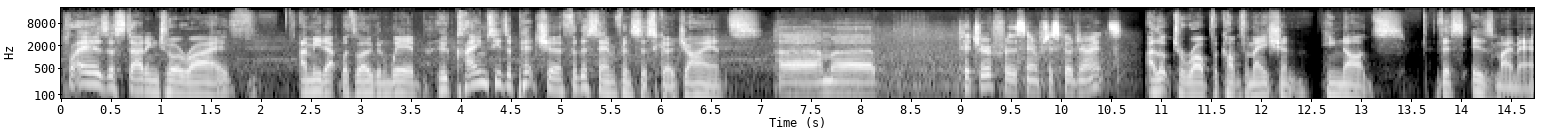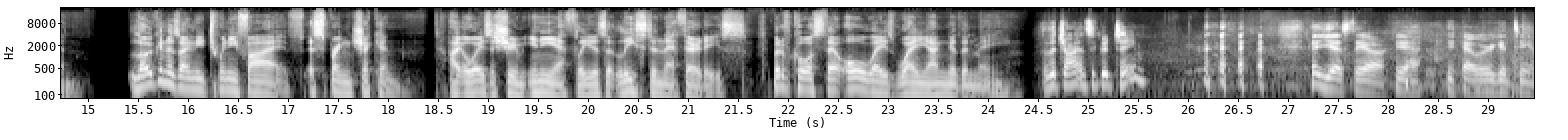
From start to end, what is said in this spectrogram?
Players are starting to arrive. I meet up with Logan Webb, who claims he's a pitcher for the San Francisco Giants. Uh, I'm a pitcher for the San Francisco Giants. I look to Rob for confirmation. He nods. This is my man. Logan is only 25, a spring chicken. I always assume any athlete is at least in their 30s. But of course, they're always way younger than me. Are the Giants a good team? yes, they are. Yeah, yeah, we're a good team.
